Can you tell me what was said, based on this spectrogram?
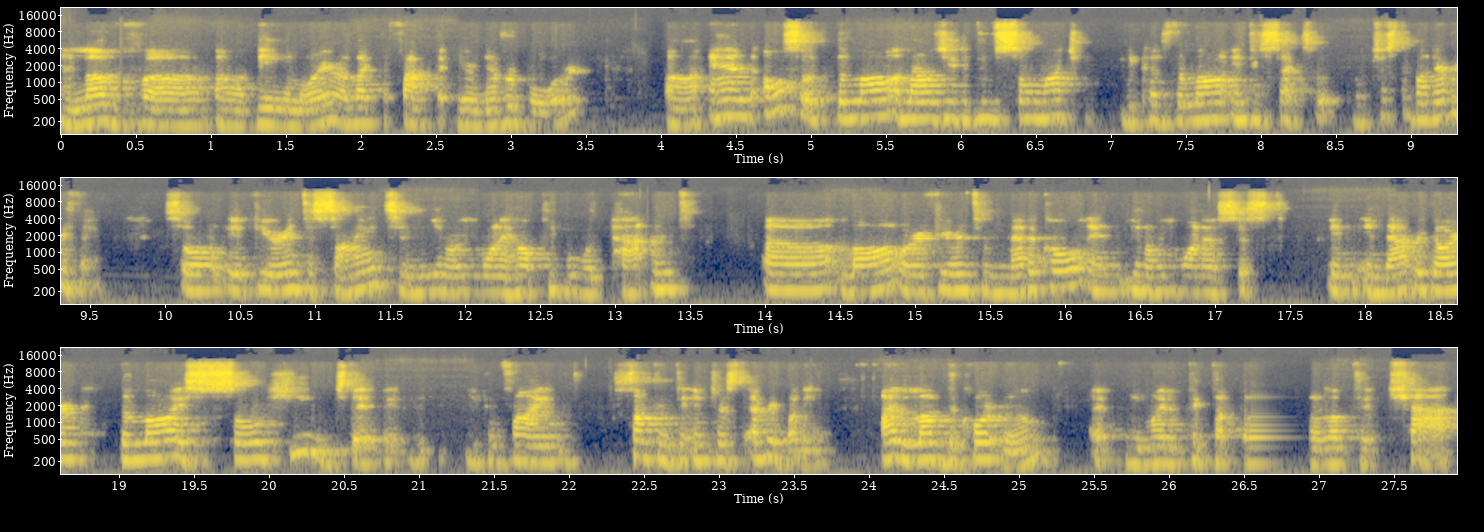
I love uh, being a lawyer. I like the fact that you're never bored. and also, the law allows you to do so much because the law intersects with, with just about everything. So if you're into science and you know you want to help people with patent uh, law, or if you're into medical and you know you want to assist in, in that regard, the law is so huge that it, you can find something to interest everybody. I love the courtroom. Uh, you might have picked up that I love to chat.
